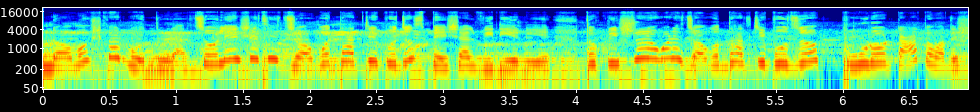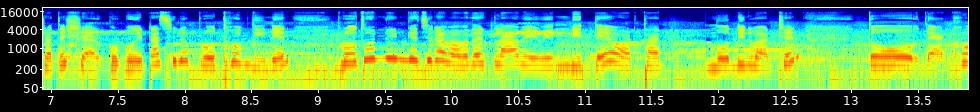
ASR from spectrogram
নমস্কার বন্ধুরা, চলে এসেছি জগদ্ধাত্রী পুজো স্পেশাল ভিডিও নিয়ে। তো কৃষ্ণনগরে জগদ্ধাত্রী পুজো পুরোটা তোমাদের সাথে শেয়ার করব। এটা ছিল প্রথম দিনের। প্রথম দিন গেছিলাম আমাদের ক্লাব এমএনবিতে অর্থাৎ মন্দির মাঠের। তো দেখো,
